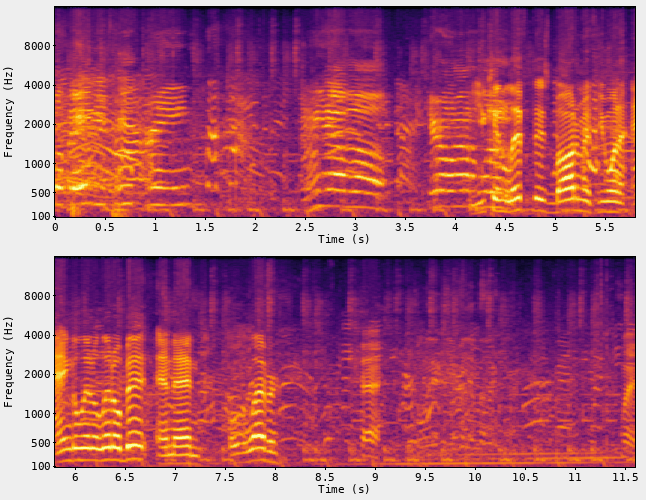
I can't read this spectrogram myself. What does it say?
a baby poop green. And we have a Carolina You blue. can lift this bottom if you want to angle it a little bit and then pull the lever. Okay. Wait.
